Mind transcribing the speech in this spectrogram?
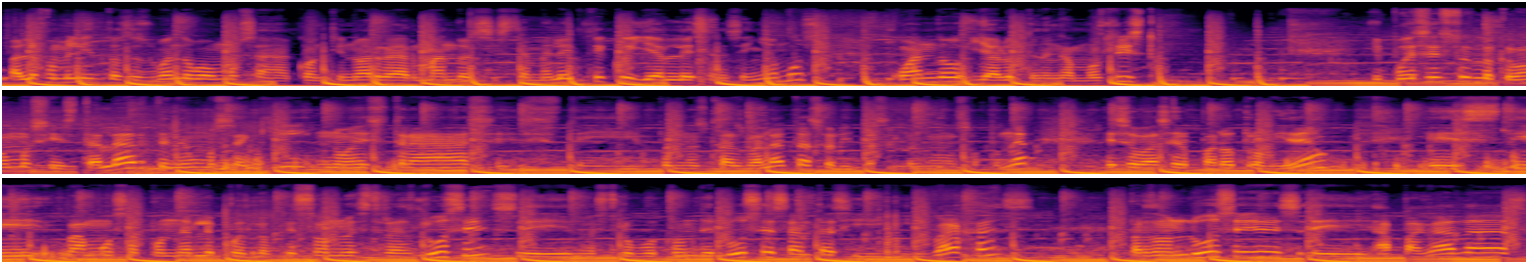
Vale familia, entonces bueno, vamos a continuar rearmando el sistema eléctrico y ya les enseñamos cuando ya lo tengamos listo. Y pues esto es lo que vamos a instalar. Tenemos aquí nuestras, este, pues nuestras balatas. Ahorita se las vamos a poner. Eso va a ser para otro video. Este, vamos a ponerle pues lo que son nuestras luces, eh, nuestro botón de luces altas y bajas perdón, luces eh, apagadas,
